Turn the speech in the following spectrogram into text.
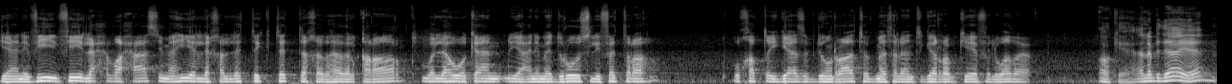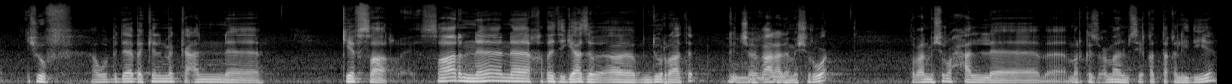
يعني في في لحظة حاسمة هي اللي خلتك تتخذ هذا القرار ولا هو كان يعني مدروس لفترة وخط اجازه بدون راتب مثلا تقرب كيف الوضع؟ أوكي. أنا بداية شوف أول بداية بكلمك عن آه، كيف صار. صار إن أنا خذيت اجازه آه، بدون راتب. كنت شغال على مشروع. طبعا مشروع حل آه، مركز عمان الموسيقى التقليدية.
